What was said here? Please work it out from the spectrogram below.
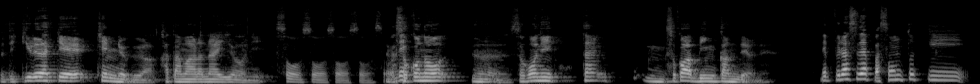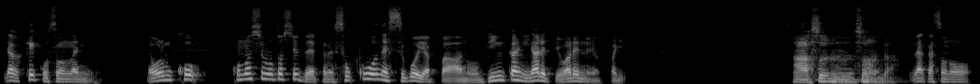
できるだけ権力が固まらないように。そうそうそうそうそうそこの、うん、そこにた、うん、そこは敏感だよね。でプラスやっぱその時だから結構そんなに俺もここの仕事してるとやっぱねそこをねすごいやっぱあの敏感になれって言われるのよやっぱりあそう、うん、そうなんだ。なんかその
